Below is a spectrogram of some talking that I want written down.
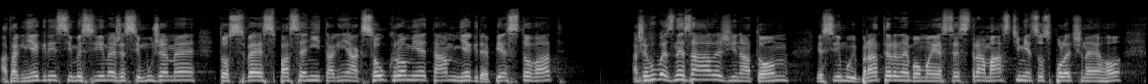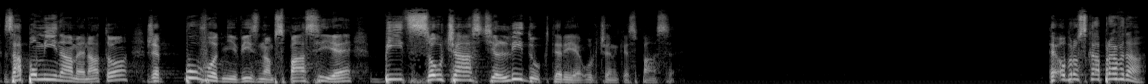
a tak někdy si myslíme, že si můžeme to své spasení tak nějak soukromě tam někde pěstovat a že vůbec nezáleží na tom, jestli můj bratr nebo moje sestra má s tím něco společného. Zapomínáme na to, že původní význam spásy je být součástí lidu, který je určen ke spáse. To je obrovská pravda.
